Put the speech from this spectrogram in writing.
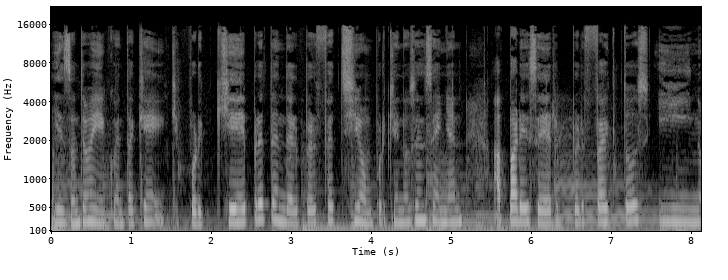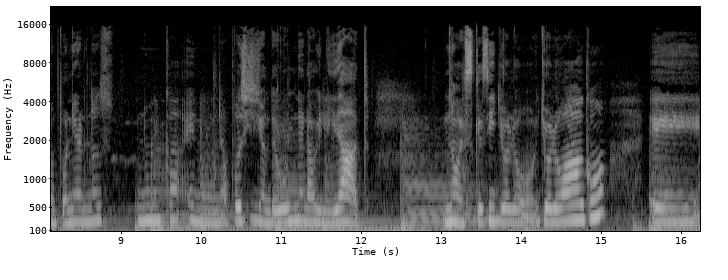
Y es donde me di cuenta que, que por qué pretender perfección, por qué nos enseñan a parecer perfectos y no ponernos nunca en una posición de vulnerabilidad. No, es que si yo lo, yo lo hago, eh,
